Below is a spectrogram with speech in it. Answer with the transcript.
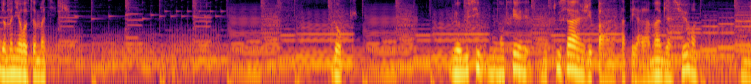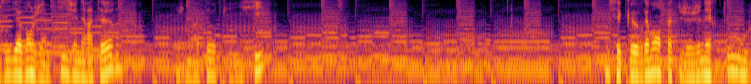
de manière automatique. Je vais aussi vous montrer, tout ça, j'ai pas tapé à la main bien sûr. Comme je vous ai dit avant, j'ai un petit générateur, générateur qui est ici. C'est que vraiment en fait je génère tout,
